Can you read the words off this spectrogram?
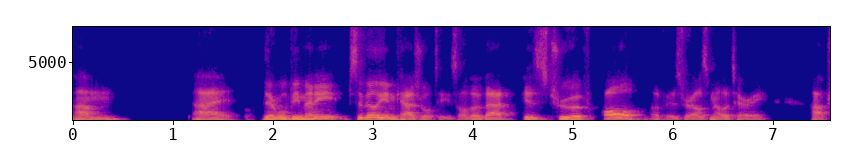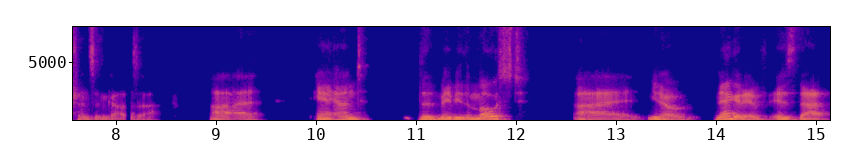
Um, there will be many civilian casualties, although that is true of all of Israel's military options in Gaza. and the, maybe the most uh, you know, negative is that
